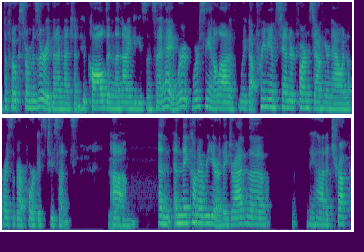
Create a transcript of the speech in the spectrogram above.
the folks from Missouri that I mentioned who called in the 90s and said, "Hey, we're we're seeing a lot of we got premium standard farms down here now, and the price of our pork is two cents." Yeah. Um, and and they come every year. They drive the. They had a truck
